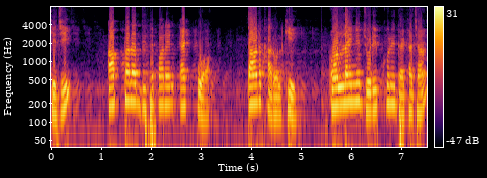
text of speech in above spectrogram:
কেজি, আপনারা দিতে পারেন এক পোয়া। তার কারণ কি? অনলাইনে জরিপ করে দেখা যায়,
